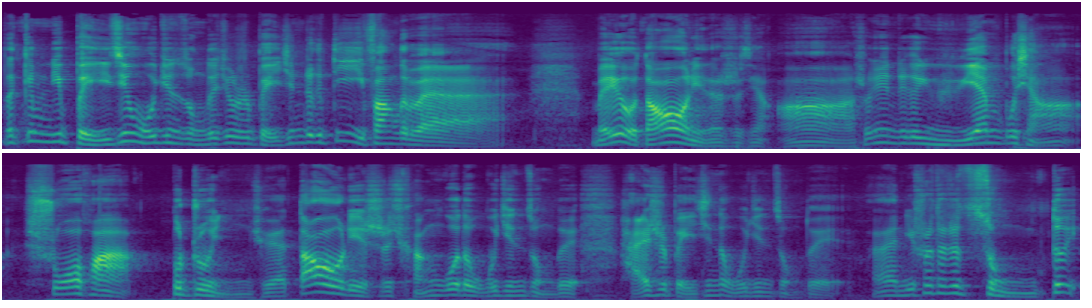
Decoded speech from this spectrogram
那根本你北京武警总队就是北京这个地方的呗，没有道理的事情啊！首先，这个语言不详，说话不准确，到底是全国的武警总队还是北京的武警总队？哎，你说它是总队？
